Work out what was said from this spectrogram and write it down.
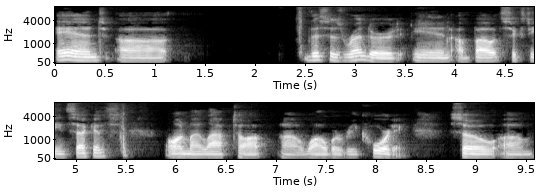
and uh, this is rendered in about 16 seconds on my laptop uh, while we're recording. So um,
